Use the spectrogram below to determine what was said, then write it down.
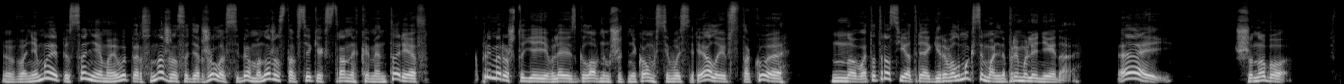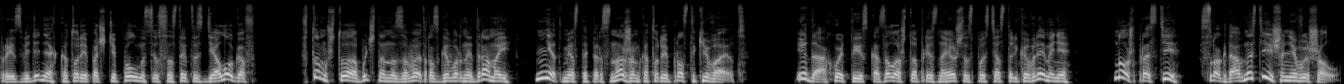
В аниме описание моего персонажа содержало в себе множество всяких странных комментариев, к примеру, что я являюсь главным шутником всего сериала и все такое, но в этот раз я отреагировал максимально прямолинейно. «Эй!» Шинобу, в произведениях, которые почти полностью состоят из диалогов, в том, что обычно называют разговорной драмой, нет места персонажам, которые просто кивают. И да, хоть ты и сказала, что признаешься спустя столько времени, но уж прости, срок давности еще не вышел.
